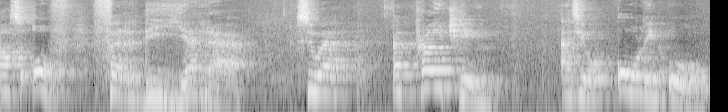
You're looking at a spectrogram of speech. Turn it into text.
asof vir die Here. So approach him as your all in all.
